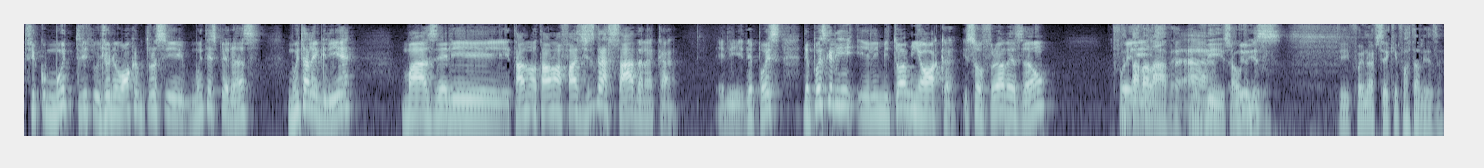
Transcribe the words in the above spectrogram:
fico muito triste. O Johnny Walker me trouxe muita esperança, muita alegria, mas ele tá numa, tá numa fase desgraçada, né, cara? Ele, depois, depois que ele, ele imitou a minhoca e sofreu a lesão, foi. Eu tava lá, velho. Eu Ah, vi isso ao vivo. isso? Vi, Foi no UFC aqui em Fortaleza.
